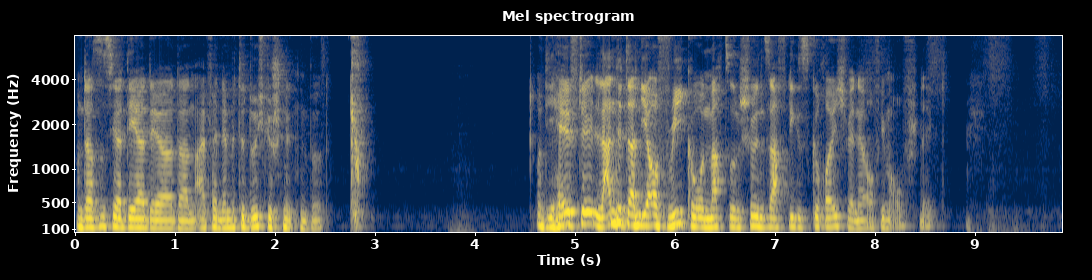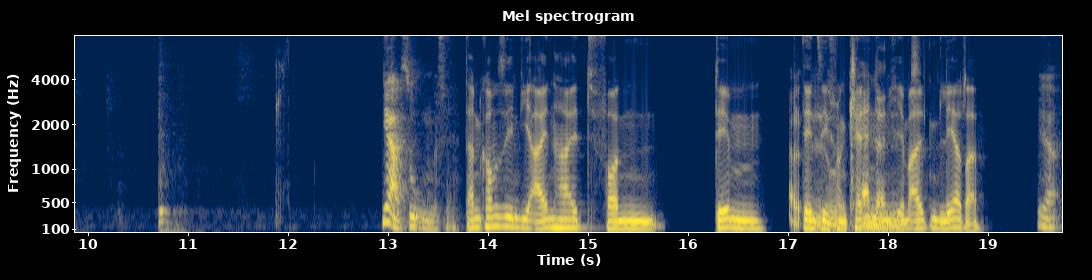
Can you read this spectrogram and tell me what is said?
Und das ist ja der, der dann einfach in der Mitte durchgeschnitten wird. Und die Hälfte landet dann ja auf Rico und macht so ein schön saftiges Geräusch, wenn er auf ihm aufschlägt. Ja, so ungefähr. Dann kommen sie in die Einheit von dem, den sie schon kennen, nämlich ihrem alten Lehrer. Ja.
